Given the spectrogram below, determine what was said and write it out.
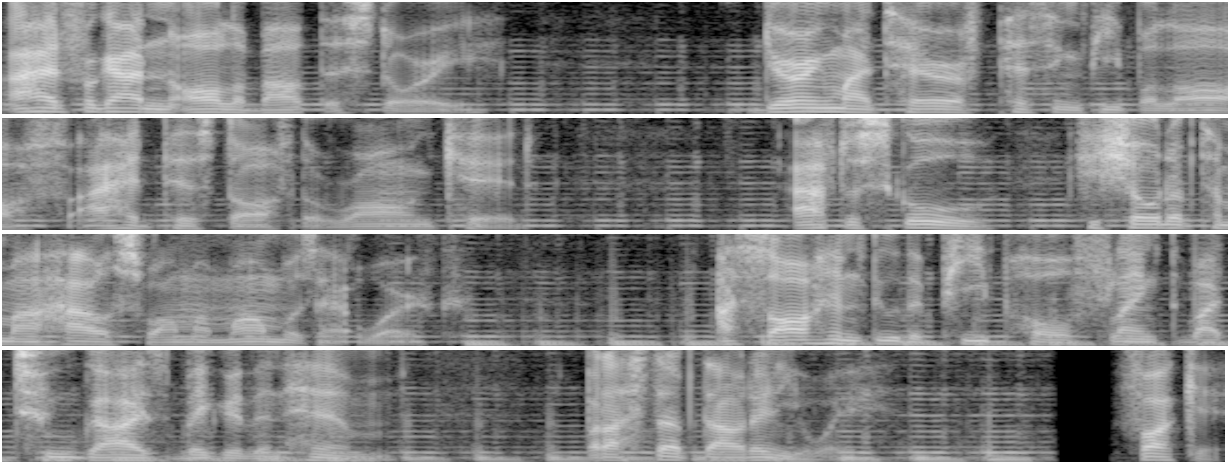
I had forgotten all about this story. During my terror of pissing people off, I had pissed off the wrong kid. After school, he showed up to my house while my mom was at work. I saw him through the peephole flanked by two guys bigger than him, but I stepped out anyway. Fuck it.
